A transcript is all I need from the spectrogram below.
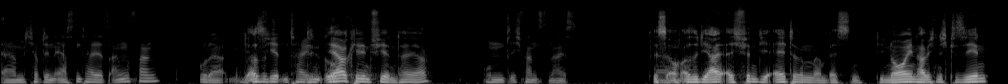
ähm, ich habe den ersten Teil jetzt angefangen oder den Also vierten Teil Den, ja, okay, den vierten Teil, ja. und ich fand's nice. Ist Ähm. auch, also die, ich finde die älteren am besten. Die neuen habe ich nicht gesehen.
